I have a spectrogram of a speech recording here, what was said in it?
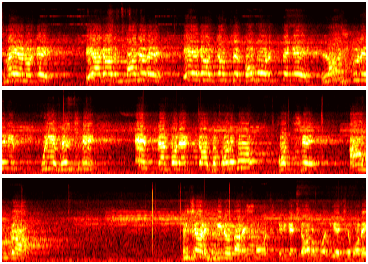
ছায়ানটে আঘাত মাজারে আঘাত যাচ্ছে কবর থেকে লাশ তুলে পুড়িয়ে ফেলছে। একটার পর একটা অপকর্ম হচ্ছে আমরা। বিচারহীনতার সংস্কৃতিকে জন্ম দিয়েছে বলে।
